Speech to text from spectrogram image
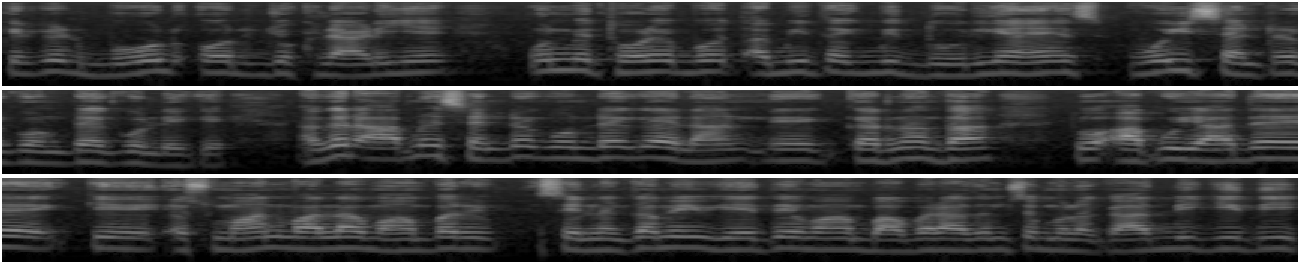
क्रिकेट बोर्ड और जो खिलाड़ी हैं उनमें थोड़े बहुत अभी तक भी दूरियाँ हैं, वही सेंटर कॉन्ट्रैक्ट को लेके। अगर आपने सेंटर कॉन्ट्रैक्ट का ऐलान करना था तो आपको याद है कि उस्मान वाला वहाँ पर श्रीलंका में भी गए थे, वहाँ बाबर आज़म से मुलाकात भी की थी,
